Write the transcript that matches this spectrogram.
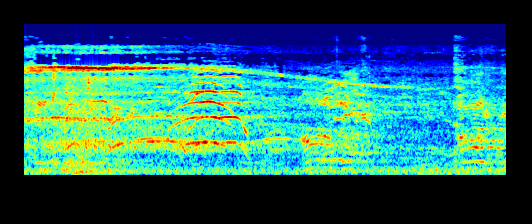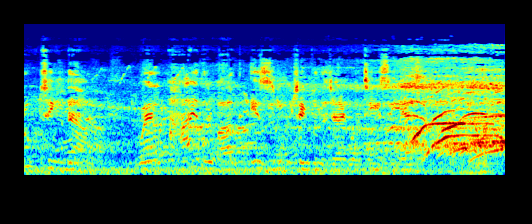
FE20 all of them are rooting down. Well, Hyderabad is rooting for the Jaguar TCS.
